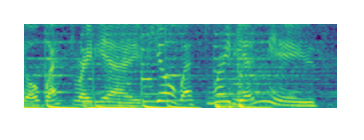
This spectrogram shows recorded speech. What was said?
Pure West Radio. Pure West Radio News.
